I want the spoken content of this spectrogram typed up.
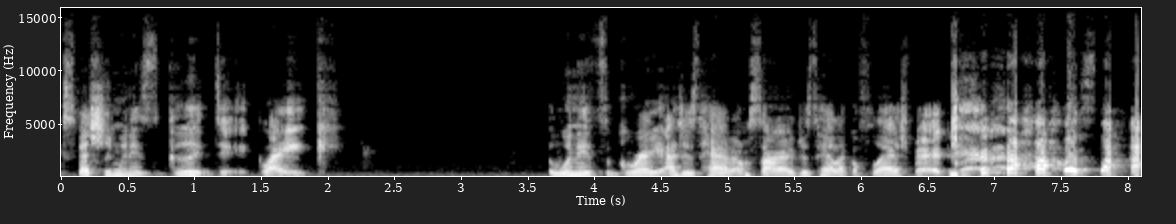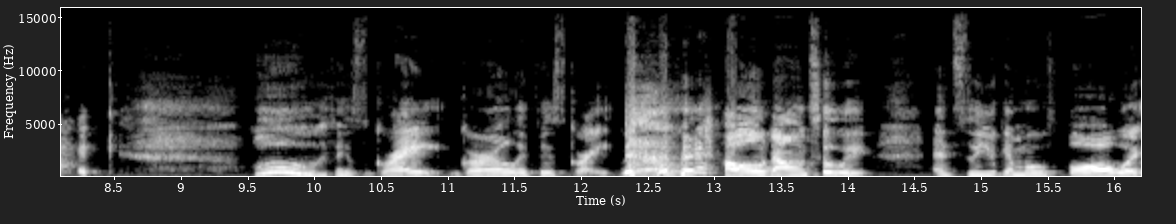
especially when it's good dick. Like when it's great. I just had, I'm sorry, I just had like a flashback. I was like, oh, if it's great, girl, if it's great, hold on to it until you can move forward.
